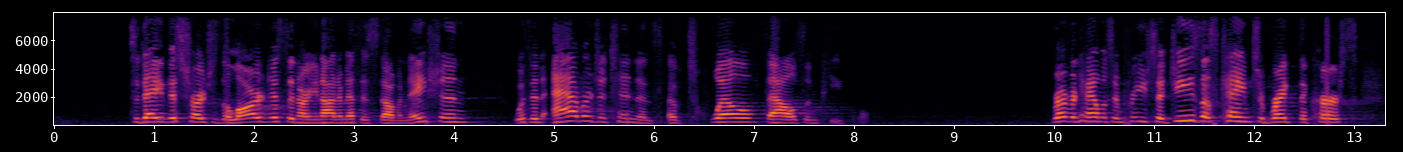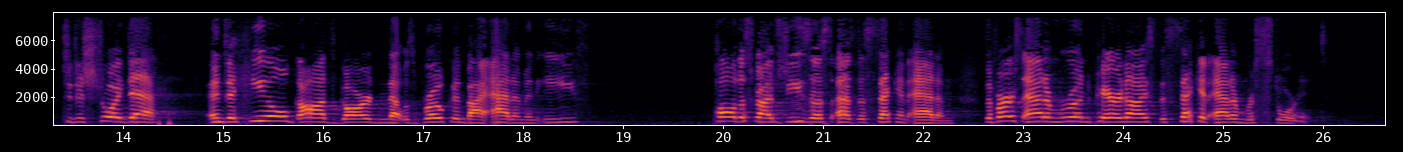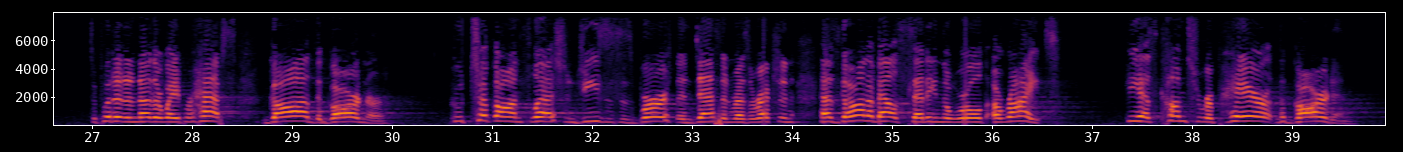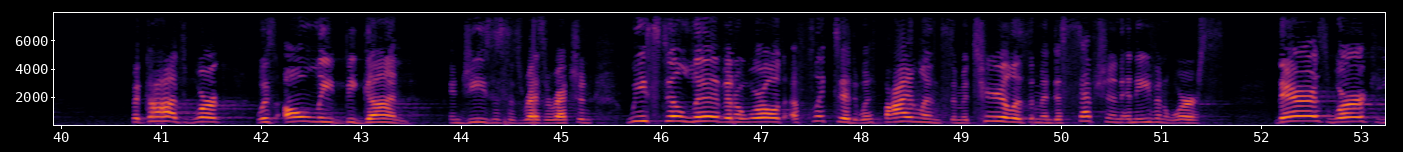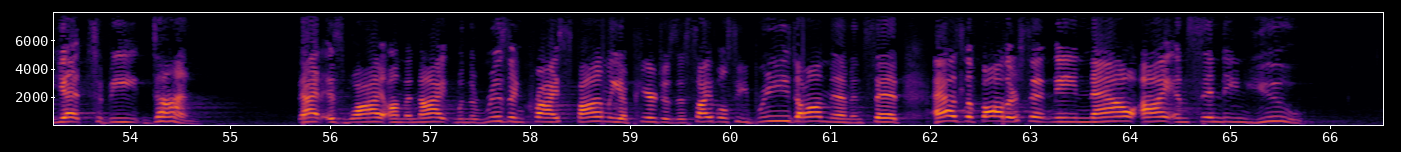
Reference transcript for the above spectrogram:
Today, this church is the largest in our United Methodist denomination with an average attendance of 12,000 people. Reverend Hamilton preached that Jesus came to break the curse, to destroy death, and to heal God's garden that was broken by Adam and Eve. Paul describes Jesus as the second Adam. The first Adam ruined paradise, the second Adam restored it. To put it another way, perhaps God, the gardener, who took on flesh in Jesus' birth and death and resurrection, has gone about setting the world aright. He has come to repair the garden. But God's work was only begun in Jesus' resurrection. We still live in a world afflicted with violence and materialism and deception and even worse. There's work yet to be done. That is why on the night when the risen Christ finally appeared to his disciples, he breathed on them and said, As the Father sent me, now I am sending you.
